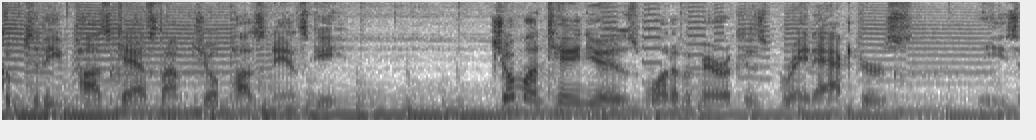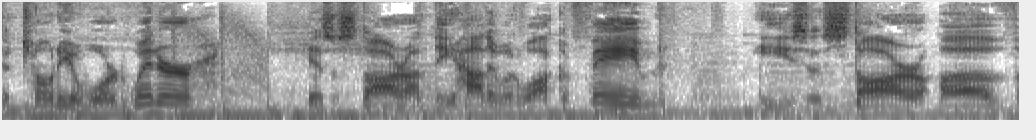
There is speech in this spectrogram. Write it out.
Welcome to the podcast. I'm Joe Posnanski. Joe Mantegna is one of America's great actors. He's a Tony Award winner. He is a star on the Hollywood Walk of Fame. He's a star of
